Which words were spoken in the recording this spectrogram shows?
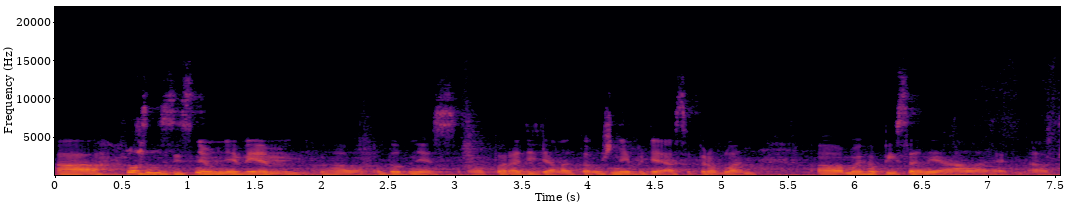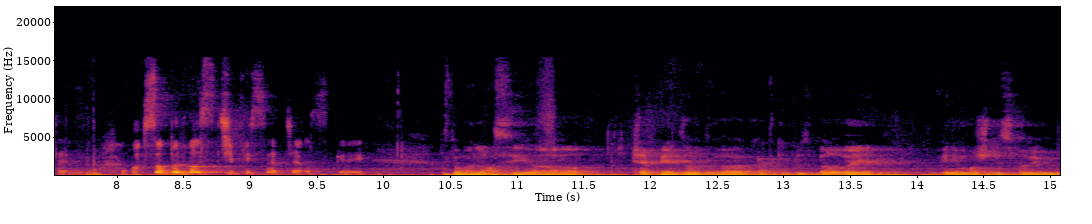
A vlastne si s ňou neviem o, dodnes o, poradiť, ale to už nebude asi problém môjho písania, ale ten osobnosti písateľskej. Spomenula si uh, Čepiec od uh, Katky Kuzbelovej vynimočný svojim,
